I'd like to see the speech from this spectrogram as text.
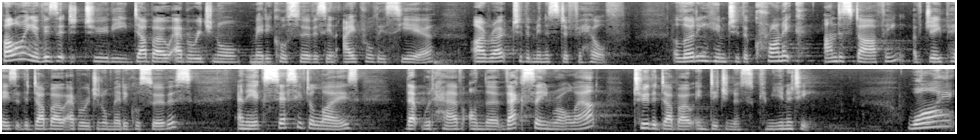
Following a visit to the Dubbo Aboriginal Medical Service in April this year, I wrote to the Minister for Health, alerting him to the chronic understaffing of GPs at the Dubbo Aboriginal Medical Service and the excessive delays that would have on the vaccine rollout to the Dubbo Indigenous community. Why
